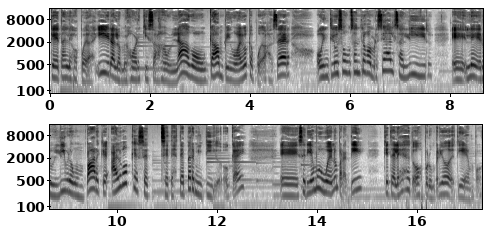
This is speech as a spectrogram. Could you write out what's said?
qué tan lejos puedas ir, a lo mejor quizás a un lago, un camping o algo que puedas hacer, o incluso un centro comercial, salir, eh, leer un libro en un parque, algo que se, te esté permitido, ¿ok? Eh, sería muy bueno para ti que te alejes de todos por un periodo de tiempo,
